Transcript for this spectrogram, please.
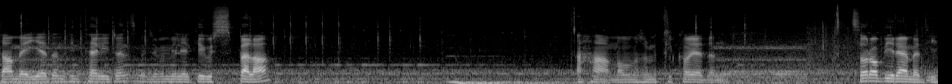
Damy jeden w intelligence, będziemy mieli jakiegoś spela. Aha, możemy tylko jeden. Co robi Remedy?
